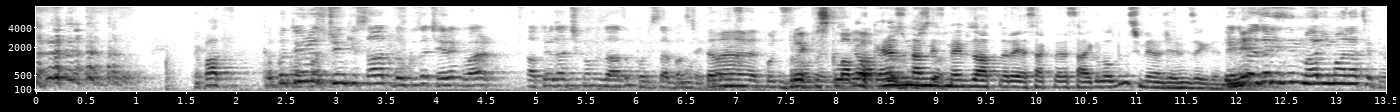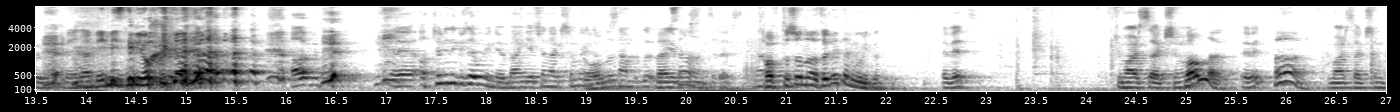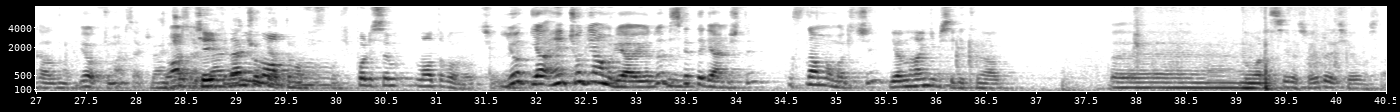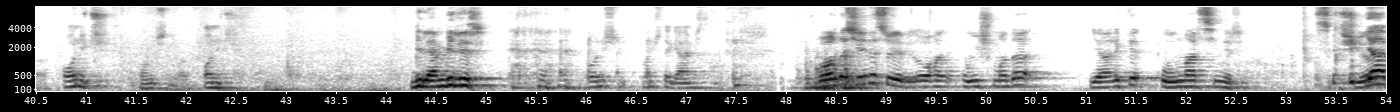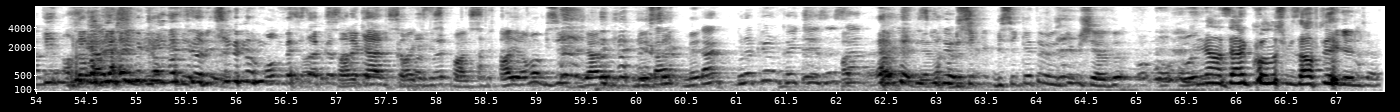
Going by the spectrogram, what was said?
Kapat. Kapatıyoruz çünkü saat 9'a çeyrek var. Atölyeden çıkmamız lazım. Polisler basacak. Muhtemelen evet polis. Breakfast Club Yok en azından biz mevzuatlara, yasaklara saygılı olduğumuz için bir önce evimize gidelim. Benim Ne- özel iznim var. imalat yapıyorum. Beyler benim iznim yok. Abi e, atölyede güzel oynuyor. Ben geçen akşam uyudum. Sen burada uyuyabilirsin Hafta sonu atölyede mi uydun? Evet. Cumartesi akşamı. Valla. Evet. Ha. Cumartesi akşamı kaldım. Yok cumartesi akşamı. Ben cumartesi çok- akşamı. Ben- ben çok yattım ofiste. Polise muhatap olmak için. Yok ya hem çok yağmur yağıyordu. Bisiklet de gelmişti. Islanmamak için. Yanına hangi bisikletini aldın? Ee, Numarasıyla söyle de şey olmasın abi. 13. 13 numara. 13. Bilen bilir. 13 13 de gelmişti. Bu arada şey de söyle biz o hani uyuşmada genellikle ulnar sinir sıkışıyor. ya bir Adama geldi geldi kafası. kafası. 15 dakika sonra geldi kafası. palsy- Hayır ama bizim yani meslek, Ben, me- ben bırakıyorum kayıt cihazını sen konuş biz gidiyoruz. Bisik- bisiklete özgü bir şey adı. O, o, o, Sinan sen konuş biz haftaya geleceğiz.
